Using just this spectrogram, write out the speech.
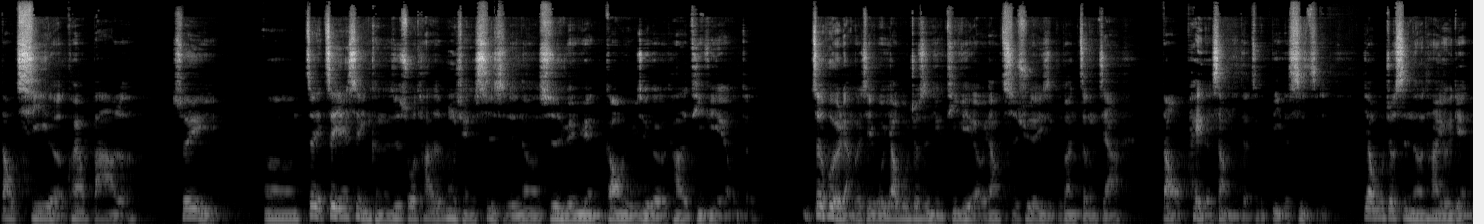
到七了，快要八了，所以，嗯，这这件事情可能是说它的目前市值呢是远远高于这个它的 TVL 的。这会有两个结果，要不就是你的 TVL 要持续的一直不断增加到配得上你的这个币的市值，要不就是呢它有一点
